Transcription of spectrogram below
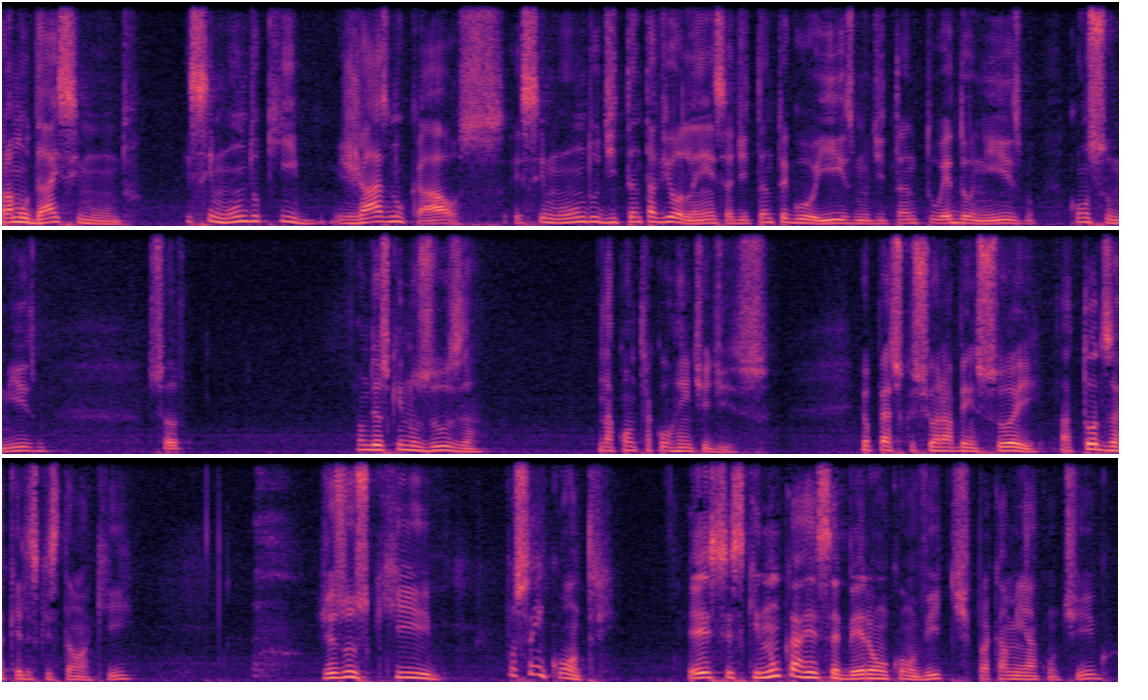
para mudar esse mundo. Esse mundo que jaz no caos, esse mundo de tanta violência, de tanto egoísmo, de tanto hedonismo, consumismo. O Senhor é um Deus que nos usa na contracorrente disso. Eu peço que o Senhor abençoe a todos aqueles que estão aqui. Jesus, que você encontre esses que nunca receberam o convite para caminhar contigo.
